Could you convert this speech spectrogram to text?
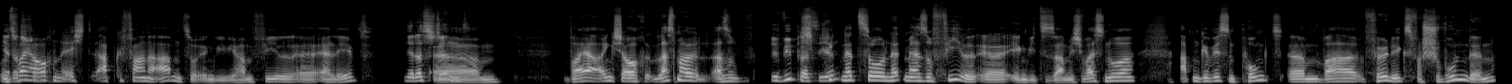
Ja, es das war ja stimmt. auch ein echt abgefahrener Abend so irgendwie. Wir haben viel äh, erlebt. Ja, das stimmt. Ähm, war ja eigentlich auch, lass mal, also Revue ich passieren. krieg nicht so nicht mehr so viel äh, irgendwie zusammen. Ich weiß nur, ab einem gewissen Punkt ähm, war Phoenix verschwunden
